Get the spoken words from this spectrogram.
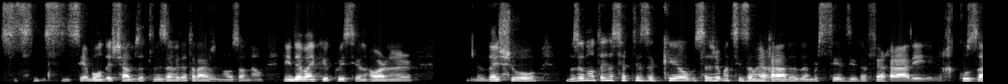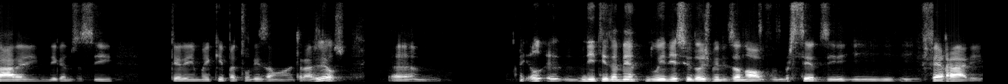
se, se, é bom deixarmos a televisão ir atrás de nós ou não. Ainda bem que o Christian Horner deixou, mas eu não tenho a certeza que seja uma decisão errada da Mercedes e da Ferrari recusarem, digamos assim, terem uma equipa de televisão atrás deles. Um, eh, nitidamente no início de 2019 Mercedes e, e, e, Ferrari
